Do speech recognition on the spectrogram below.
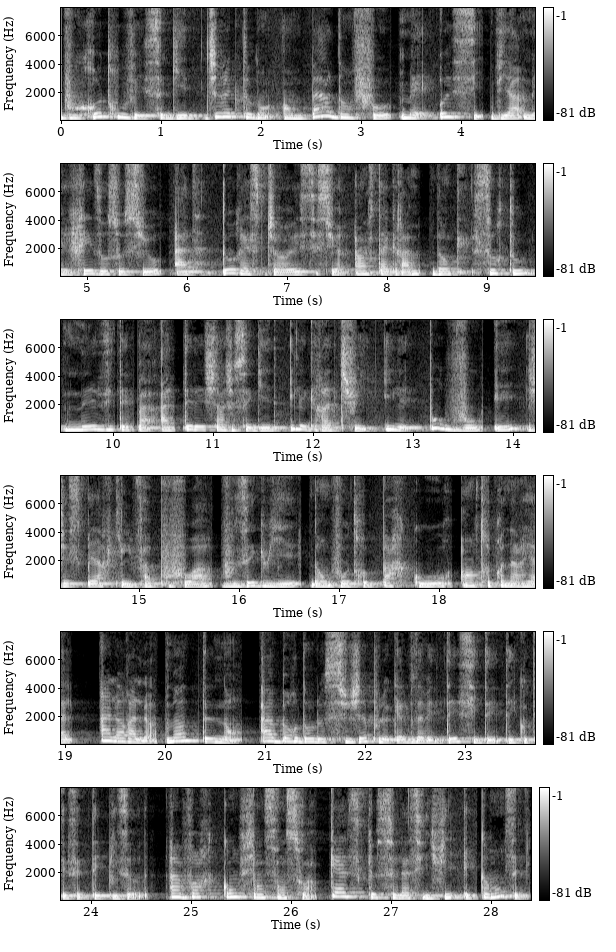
Vous retrouvez ce guide directement en barre d'infos, mais aussi via mes réseaux sociaux, at Doris Joyce sur Instagram. Donc, surtout, n'hésitez pas à télécharger ce guide. Il est gratuit, il est pour vous et j'espère qu'il va pouvoir vous aiguiller dans votre parcours entrepreneurial alors alors, maintenant, abordons le sujet pour lequel vous avez décidé d'écouter cet épisode. Avoir confiance en soi. Qu'est-ce que cela signifie et comment cette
